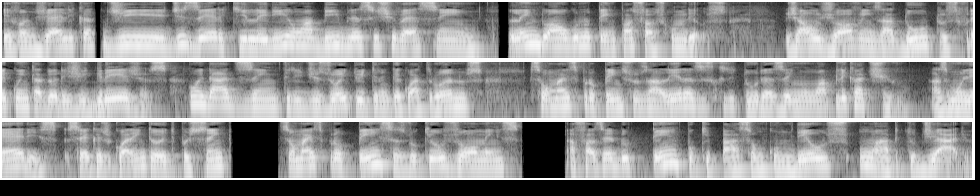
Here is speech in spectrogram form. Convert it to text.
evangélica de dizer que leriam a Bíblia se estivessem lendo algo no tempo a sós com Deus. Já os jovens adultos frequentadores de igrejas com idades entre 18 e 34 anos são mais propensos a ler as escrituras em um aplicativo. As mulheres, cerca de 48%, são mais propensas do que os homens a fazer do tempo que passam com Deus um hábito diário.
